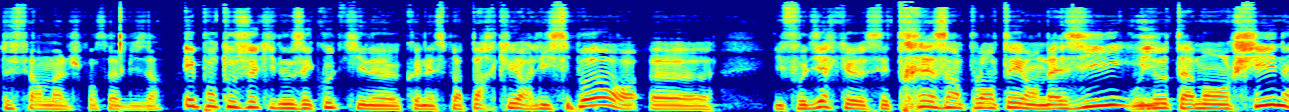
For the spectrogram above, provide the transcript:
de faire mal je pense à Blizzard. Et pour tous ceux qui nous écoutent qui ne connaissent pas par cœur l'e-sport, euh, il faut dire que c'est très implanté en Asie, Oui. notamment en Chine,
